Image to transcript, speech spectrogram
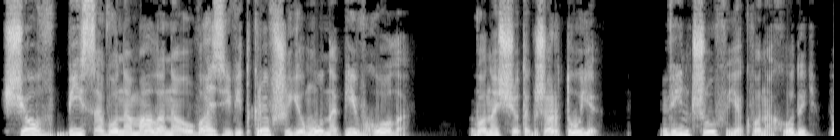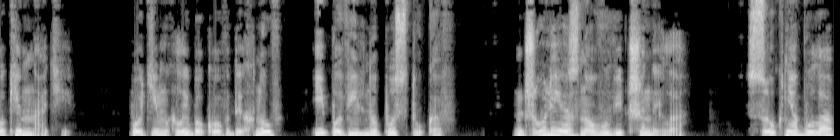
Що в біса вона мала на увазі, відкривши йому напівгола? Вона що так жартує? Він чув, як вона ходить по кімнаті, потім глибоко вдихнув і повільно постукав. Джулія знову відчинила. Сукня була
